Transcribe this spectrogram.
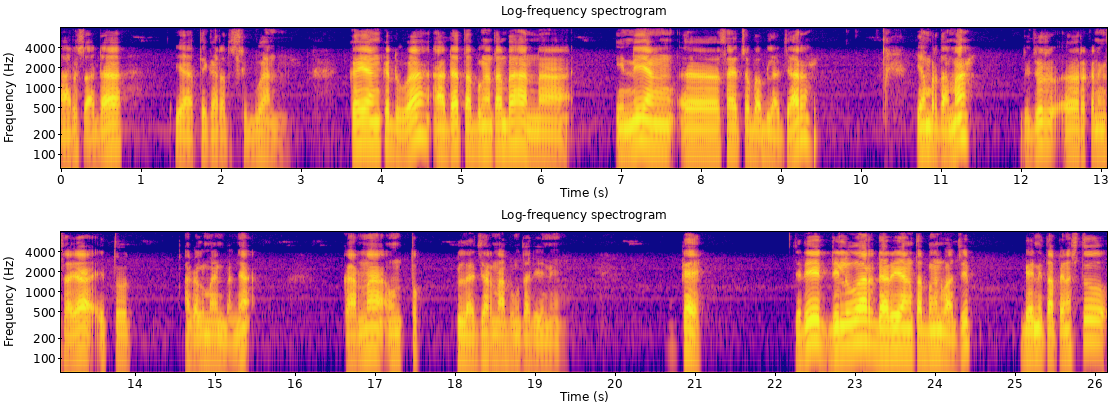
harus ada ya 300 ribuan. Ke yang kedua ada tabungan tambahan. Nah, ini yang eh, saya coba belajar. Yang pertama, jujur eh, rekening saya itu agak lumayan banyak karena untuk belajar nabung tadi ini. Oke. Jadi di luar dari yang tabungan wajib, BNI Tapenas itu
